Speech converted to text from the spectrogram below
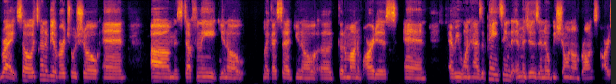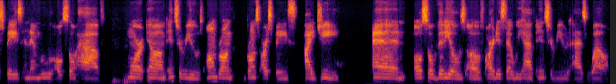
right. So it's going to be a virtual show, and um, it's definitely, you know, like I said, you know, a good amount of artists, and everyone has a painting, the images, and it'll be shown on Bronx Art Space, and then we will also have more um, interviews on Bronx, Bronx Art Space IG, and also videos of artists that we have interviewed as well.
